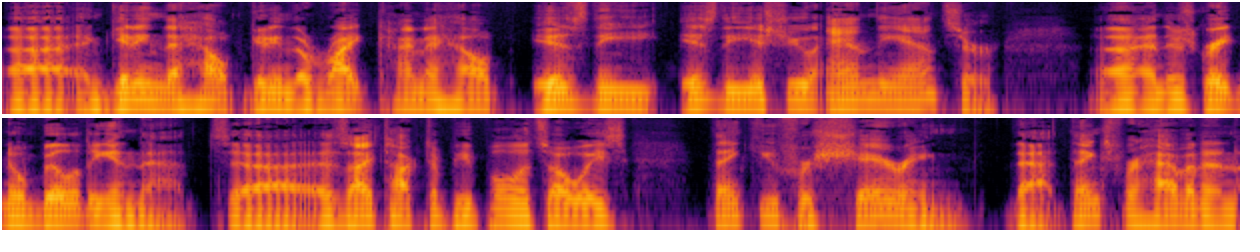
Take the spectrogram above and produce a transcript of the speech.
Uh, and getting the help, getting the right kind of help is the is the issue and the answer. Uh, and there's great nobility in that. Uh, as I talk to people, it's always thank you for sharing that. Thanks for having an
